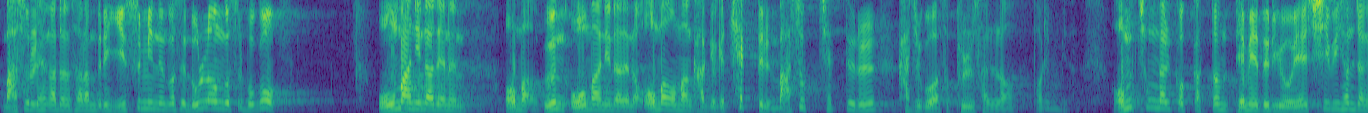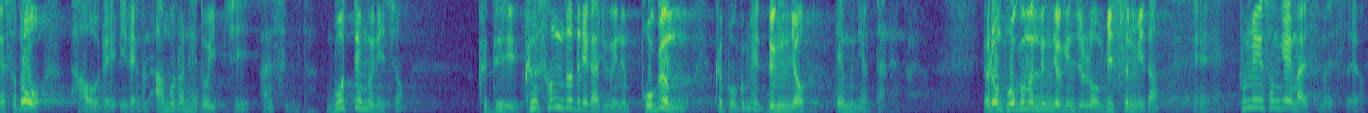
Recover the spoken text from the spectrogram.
마술을 행하던 사람들이 예수 믿는 것에 놀라운 것을 보고 5만이나 되는 어마, 은 5만이나 되는 어마어마한 가격의 책들, 마숙 책들을 가지고 와서 불살라 버립니다. 엄청날 것 같던 데메드리오의 시위 현장에서도 바울의 일행은 아무런 해도 입지 않습니다. 무엇 때문이죠? 그들이 그 성도들이 가지고 있는 복음, 그 복음의 능력 때문이었다는 거예요. 여러분 복음은 능력인 줄로 믿습니다. 예. 분명히 성경에 말씀했어요.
